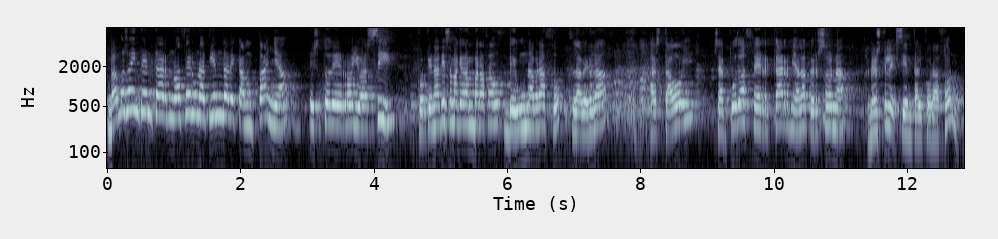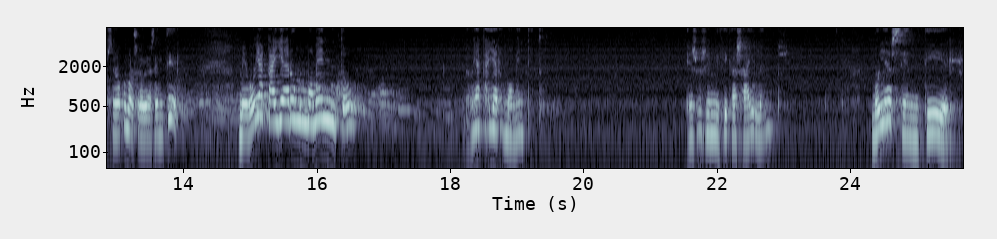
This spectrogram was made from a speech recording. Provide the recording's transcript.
Vamos a intentar no hacer una tienda de campaña, esto de rollo así, porque nadie se me ha quedado embarazado de un abrazo, la verdad, hasta hoy. O sea, puedo acercarme a la persona, al menos que le sienta el corazón, si no, ¿cómo se lo voy a sentir? Me voy a callar un momento, me voy a callar un momentito. Eso significa silence. Voy a sentir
